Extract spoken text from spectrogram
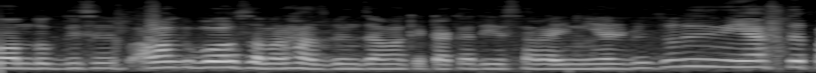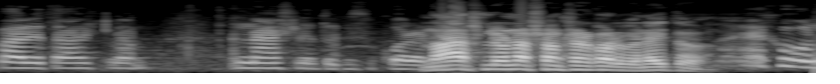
বন্ধক দিছে। আমাকে বলছে আমার হাজবেন্ড যে আমাকে টাকা দিয়ে সারাই নিয়ে আসবে। যদি নিয়ে আসতে পারে তা আসলাম না আসলে তো কিছু করার না নেই। আসলে ওনার সংসার করবেন এই তো? এখন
